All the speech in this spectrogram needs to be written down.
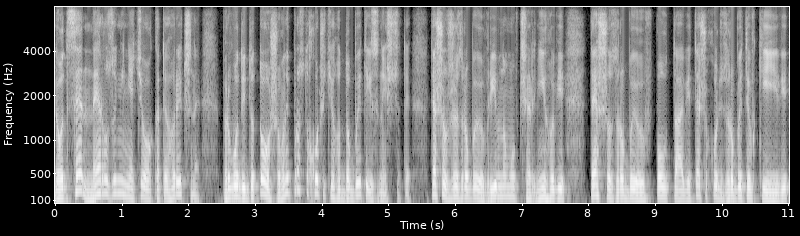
І оце нерозуміння цього категоричне приводить до того, що вони просто хочуть його добити і знищити. Те, що вже зробили в Рівному, в Чернігові, те, що зробили в Полтаві, те, що хочуть зробити в Києві,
